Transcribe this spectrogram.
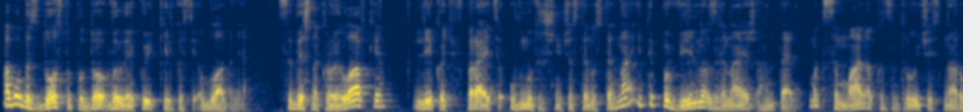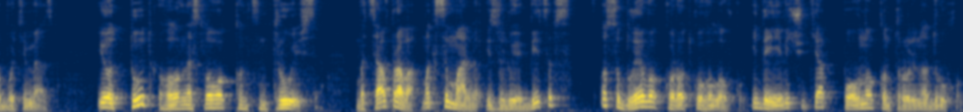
або без доступу до великої кількості обладнання. Сидиш на краю лавки, лікоть впирається у внутрішню частину стегна, і ти повільно згинаєш гантель, максимально концентруючись на роботі м'яза. І от тут головне слово концентруєшся, бо ця вправа максимально ізолює біцепс, особливо коротку головку, і дає відчуття повного контролю над рухом.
